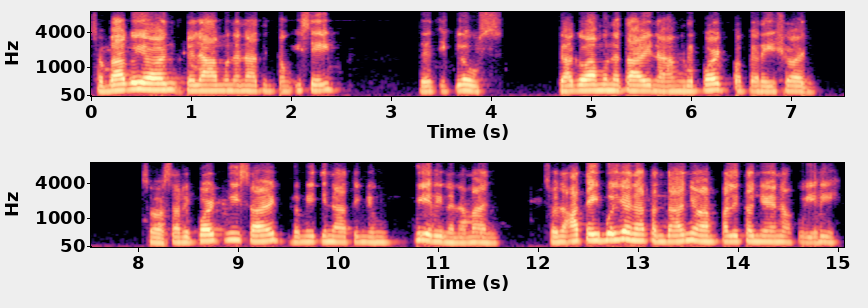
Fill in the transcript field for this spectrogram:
So bago yon kailangan muna natin tong i-save. then i-close. Gagawa muna tayo ng report operation. So sa report wizard, gamitin natin yung query na naman. So naka-table yan ha, tandaan nyo ha, palitan nyo yan ng query.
